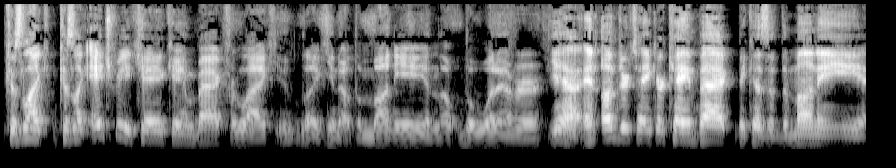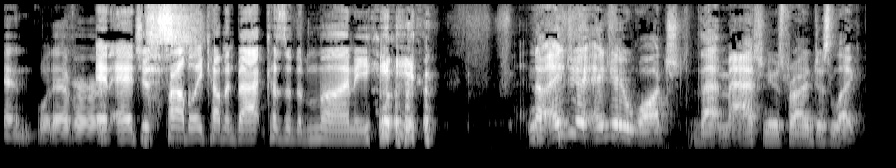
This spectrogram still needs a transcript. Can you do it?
Cause like, cause like HBK came back for like, you- like you know the money and the the whatever. Yeah, and Undertaker came back because of the money and whatever. And Edge is probably coming back because of the money. No, AJ AJ watched that match and he was probably just like,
